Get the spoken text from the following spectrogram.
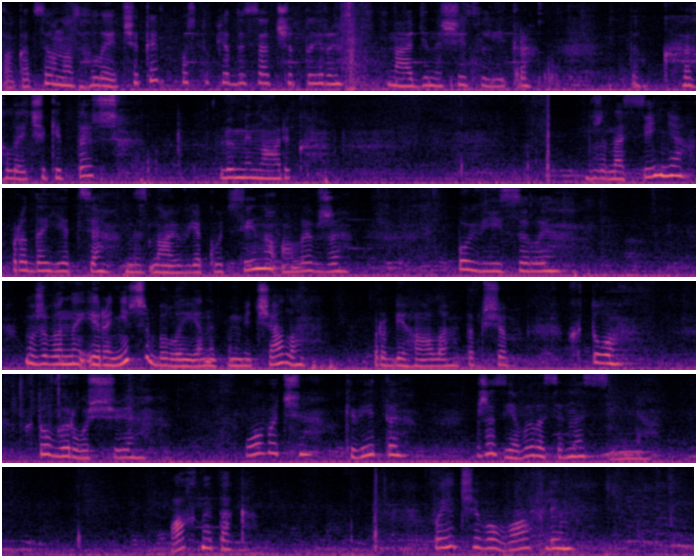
Так, а це у нас глечики по 154 на 1,6 літра. Глечики теж люмінарик. Вже насіння продається. Не знаю в яку ціну, але вже повісили. Може вони і раніше були, я не помічала, пробігала. Так що хто, хто вирощує овочі, квіти, вже з'явилося насіння. Пахне так. Печиво, вафлі.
